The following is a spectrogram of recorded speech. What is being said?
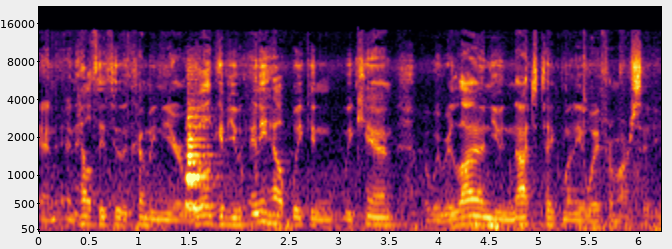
and, and healthy through the coming year. We'll give you any help we can, we can, but we rely on you not to take money away from our city.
